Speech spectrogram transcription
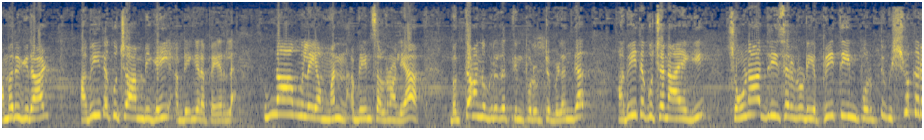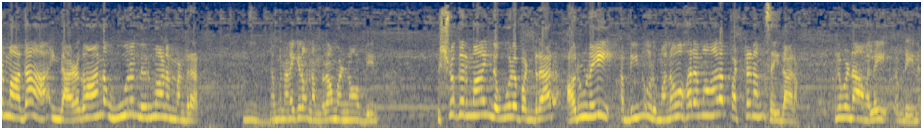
அமருகிறாள். அபீத குச்சாம்பிகை அப்படிங்கிற பெயர்ல. உண்ணாமுலையம்மன் அப்படின்னு சொல்றோம் இல்லையா? பக்தானுகிரகத்தின் பொருட்டு விளங்க அபீத குச்ச நாயகி சோணாத்ரீசருடைய பிரீத்தியின் பொருட்டு விஸ்வகர்மா தான் இந்த அழகான ஊரை நிர்மாணம் பண்றார். நம்ம நினைக்கிறோம் நம்ம தான் பண்ணோம் அப்படின்னு. விஸ்வகர்மா இந்த ஊரை பண்றார் அருணை அப்படின்னு ஒரு மனோகரமான பட்டணம் செய்தாராம். திருவண்ணாமலை அப்படின்னு.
